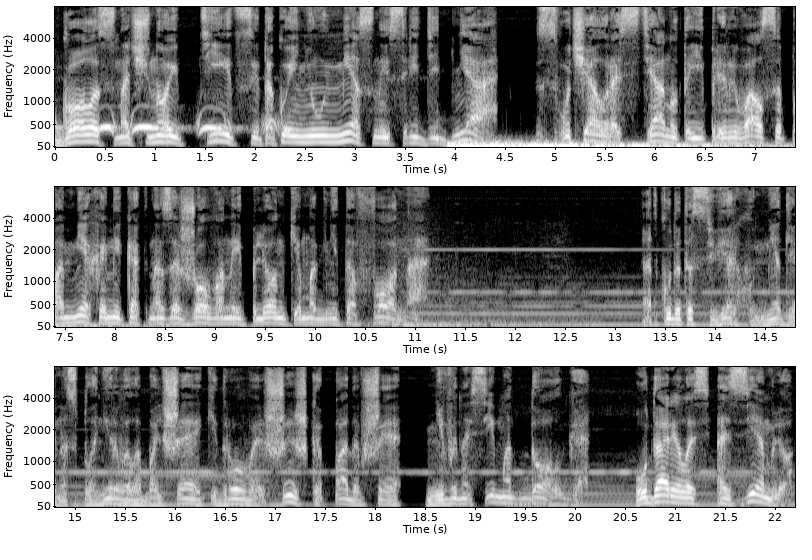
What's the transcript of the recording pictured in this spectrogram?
Голос ночной птицы, такой неуместный среди дня, звучал растянуто и прерывался помехами, как на зажеванной пленке магнитофона — Откуда-то сверху медленно спланировала большая кедровая шишка, падавшая невыносимо долго. Ударилась о землю,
